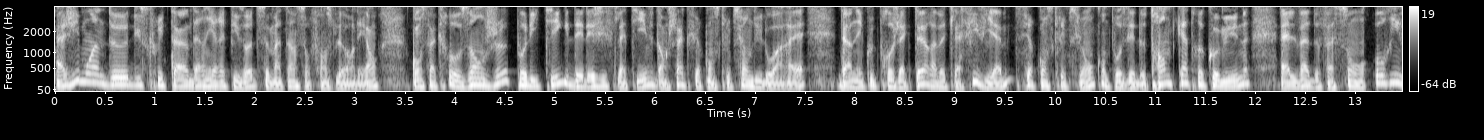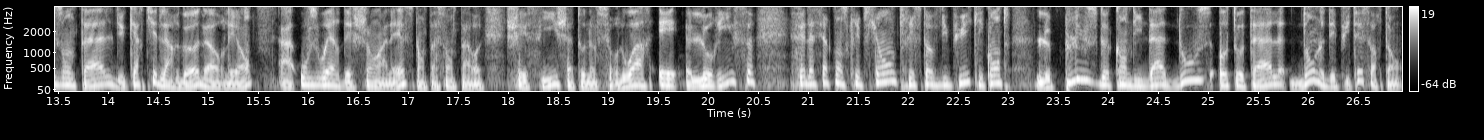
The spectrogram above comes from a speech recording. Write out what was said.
À J-2 du scrutin, dernier épisode ce matin sur France Bleu Orléans, consacré aux enjeux politiques des législatives dans chaque circonscription du Loiret. Dernier coup de projecteur avec la sixième circonscription composée de 34 communes. Elle va de façon horizontale du quartier de l'Argonne à Orléans à Ouzouer-des-Champs à l'est en passant par Chessy, Châteauneuf-sur-Loire et Loris. C'est la circonscription Christophe Dupuis qui compte le plus de candidats, 12 au total, dont le député sortant.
